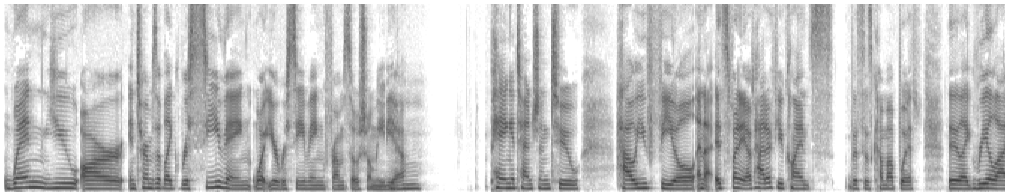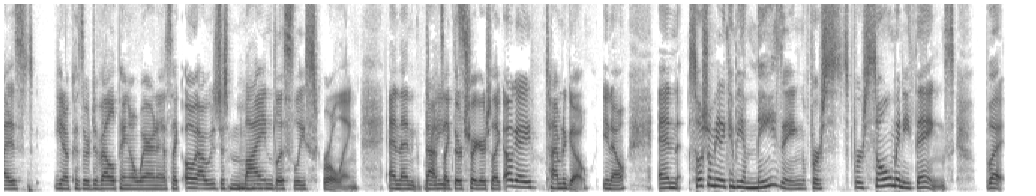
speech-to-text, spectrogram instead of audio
when you are, in terms of like receiving what you're receiving from social media, Mhm. paying attention to how you feel. And it's funny, I've had a few clients this has come up with, they like realized, you know, because they're developing awareness, like, oh, I was just mindlessly scrolling. And then that's like their trigger to like, okay, time to go, you know? And social media can be amazing for for so many things, but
